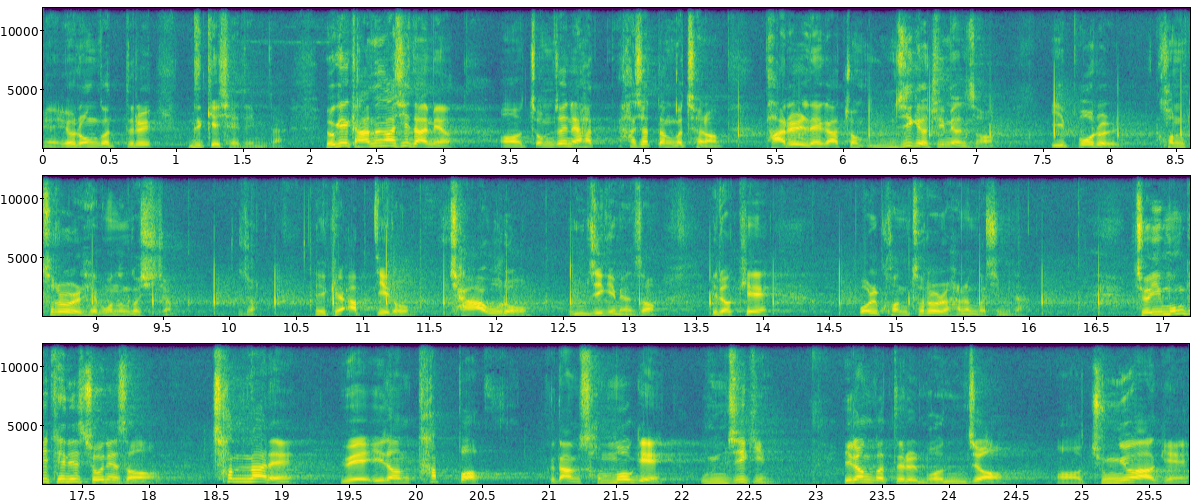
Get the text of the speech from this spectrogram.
예, 이런 것들을 느끼셔야 됩니다 이게 가능하시다면 어, 좀 전에 하, 하셨던 것처럼 발을 내가 좀 움직여 주면서 이 볼을 컨트롤 해보는 것이죠 그죠? 이렇게 앞뒤로 좌우로 움직이면서 이렇게 볼 컨트롤을 하는 것입니다. 저희 몽키 테니스 존에서 첫날에 왜 이런 타법, 그 다음 손목의 움직임 이런 것들을 먼저 어, 중요하게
